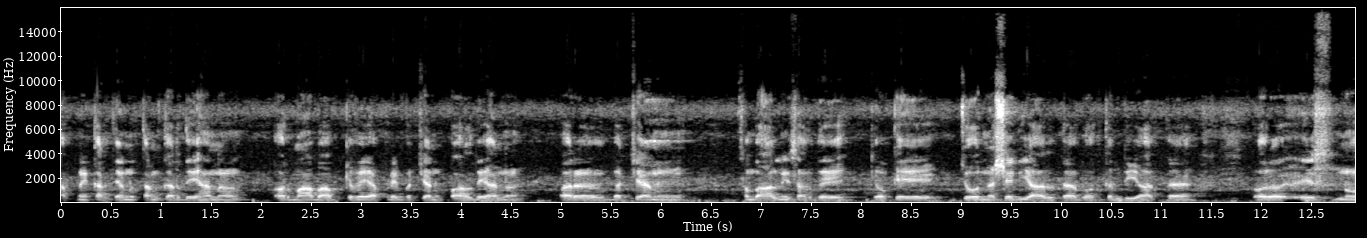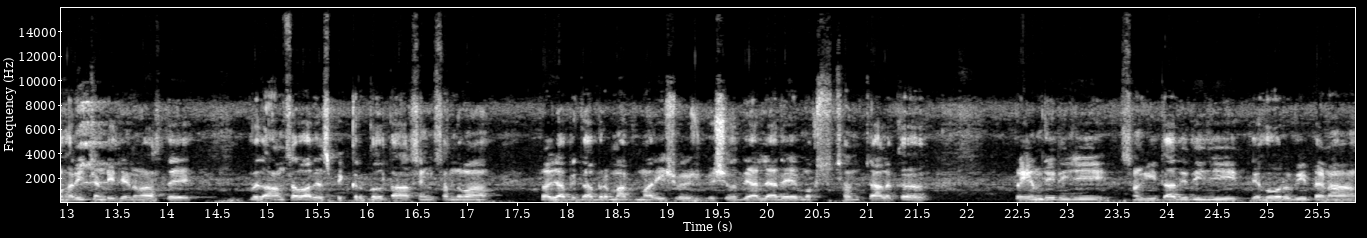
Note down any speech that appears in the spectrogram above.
ਆਪਣੇ ਘਰਦਿਆਂ ਨੂੰ ਤੰਗ ਕਰਦੇ ਹਨ ਔਰ ਮਾਪੇ ਕਿਵੇਂ ਆਪਣੇ ਬੱਚਿਆਂ ਨੂੰ ਪਾਲਦੇ ਹਨ। ਪਰ ਬੱਚਿਆਂ ਨੂੰ ਸੰਭਾਲ ਨਹੀਂ ਸਕਦੇ ਕਿਉਂਕਿ ਜੋ ਨਸ਼ੇ ਦੀ ਆਦਤ ਹੈ, ਬਹੁਤ ਗੰਦੀ ਆਦਤ ਹੈ ਔਰ ਇਸ ਨੂੰ ਹਰੀ ਝੰਡੀ ਦੇਣ ਵਾਸਤੇ ਵਿਧਾਨ ਸਭਾ ਦੇ ਸਪੀਕਰ ਕੁਲਤਾਰ ਸਿੰਘ ਸੰਧਵਾ ਪ੍ਰਜਾਪਿਤਾ ਬ੍ਰਹਮਾ ਕੁਮਾਰੀ ਵਿਸ਼ਵ ਵਿਦਿਆਲਿਆ ਦੇ ਮੁੱਖ ਸੰਚਾਲਕ ਪ੍ਰੇਮ ਦੀਦੀ ਜੀ, ਸੰਗੀਤਾ ਦੀਦੀ ਜੀ ਤੇ ਹੋਰ ਵੀ ਭੈਣਾਂ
